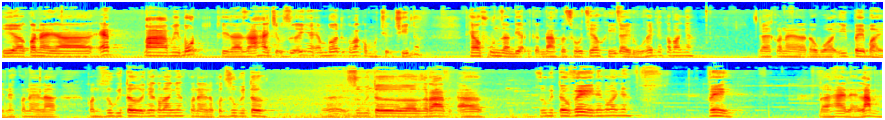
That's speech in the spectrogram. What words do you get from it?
Thì uh, con này uh, S31 thì là giá 2 triệu rưỡi nha em bớt các bác còn 1 triệu 9 thôi. Theo phun dàn điện cần đạp cần số treo khí đầy đủ hết nhé các bác nhá. Đây con này là đầu bò IP7 này con này là con Jupiter nhé các bác nhé con này là con Jupiter. Đấy, Jupiter Grav à, Jupiter V nhé các bác nhé V đời 205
